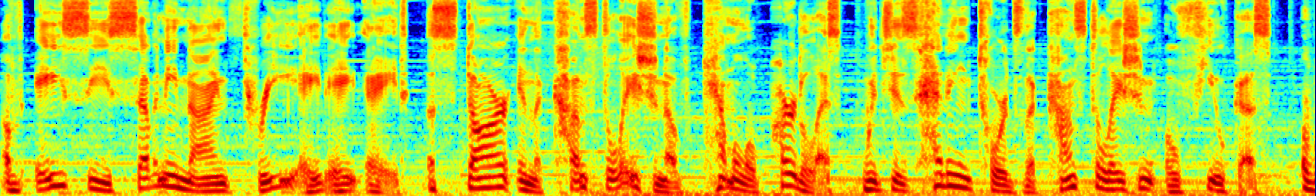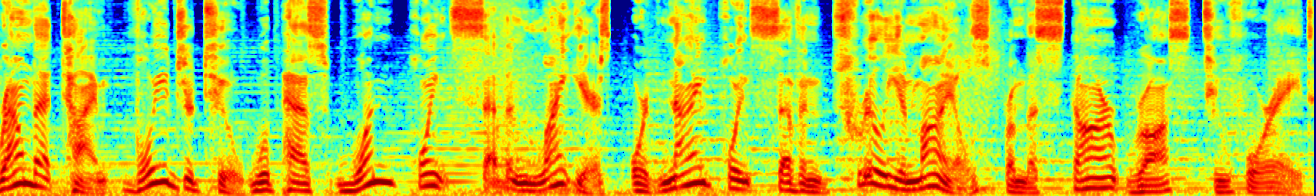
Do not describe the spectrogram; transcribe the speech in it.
of AC 793888, a star in the constellation of Camelopardalis, which is heading towards the constellation Ophiuchus, Around that time, Voyager 2 will pass 1.7 light years or 9.7 trillion miles from the star Ross 248.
